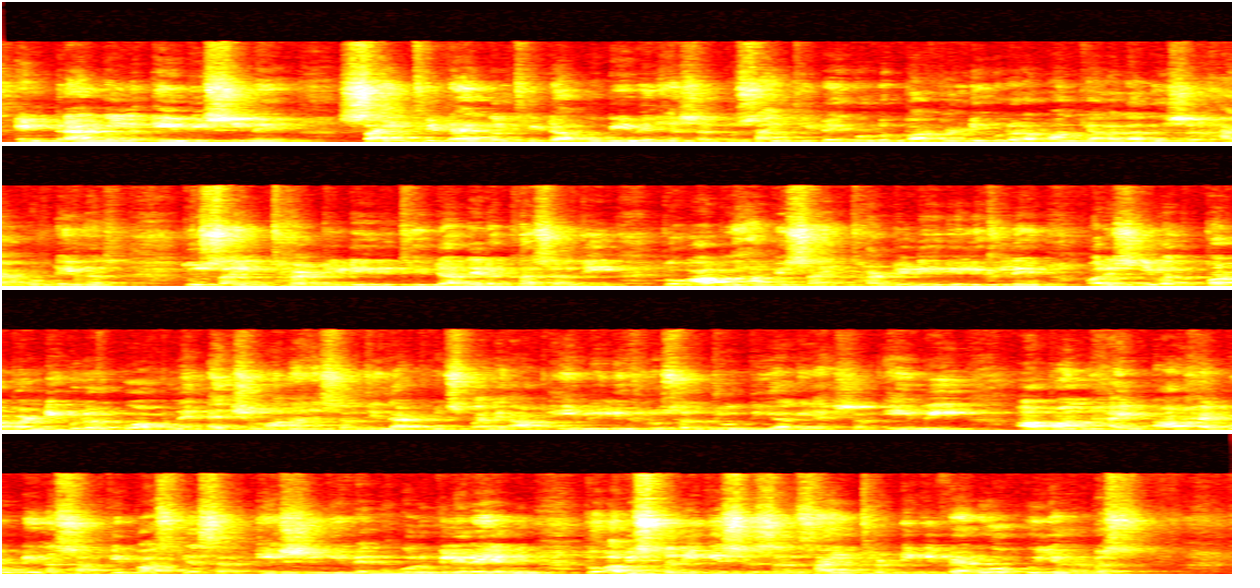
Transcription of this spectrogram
in triangle ABC में साइन थीटा एंगल थीटा आपको गिवन है सर तो sine theta equal to perpendicular अपन क्या लगा दिए सर हाइपोटेनस तो साइन 30 डिग्री थीटा दे रखा सर जी तो आप यहाँ पे साइन 30 डिग्री लिख लें और इसके बाद परपेंडिकुलर को आपने एच माना है सर जी दैट मीन्स पहले आप ए बी लिख लो सर जो दिया गया है sir A B upon hypotenuse आपके पास क्या सर ए सी गिवन है बोलो क्लियर है यानी तो अब इस तरीके से सर साइन थर्टी की वैल्यू आपको यह, बस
